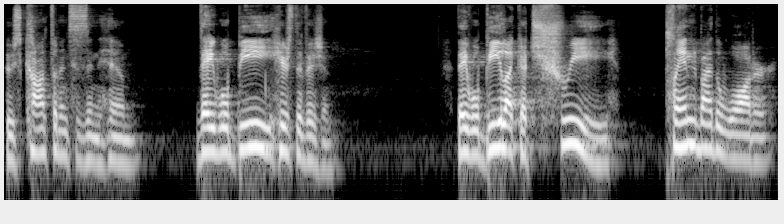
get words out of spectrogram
whose confidence is in him. They will be, here's the vision, they will be like a tree planted by the water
